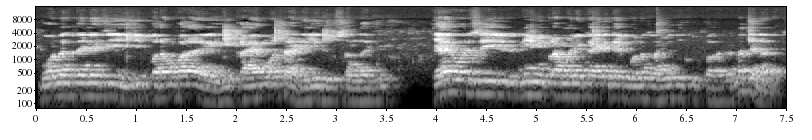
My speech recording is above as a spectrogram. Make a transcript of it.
बोनस देण्याची जी परंपरा आहे ही कायमच राहिलेली दूध संघाची या वर्षी नेहमीप्रमाणे काही ना काही बोनस आम्ही दूध उत्पादकांना देणार.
